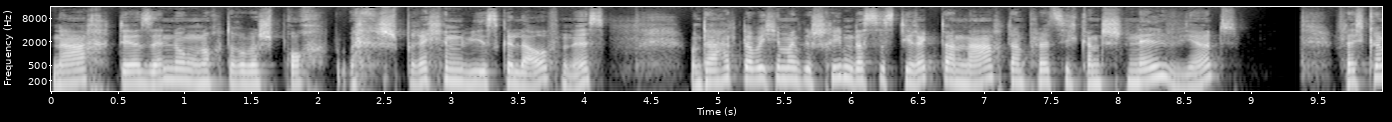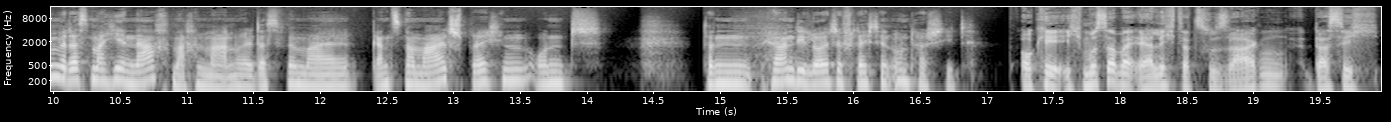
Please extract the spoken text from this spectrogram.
nach der Sendung noch darüber sprechen, wie es gelaufen ist. Und da hat, glaube ich, jemand geschrieben, dass es direkt danach dann plötzlich ganz schnell wird Vielleicht können wir das mal hier nachmachen, Manuel, dass wir mal ganz normal sprechen und dann hören die Leute vielleicht den Unterschied. Okay, ich muss aber ehrlich dazu sagen, dass ich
